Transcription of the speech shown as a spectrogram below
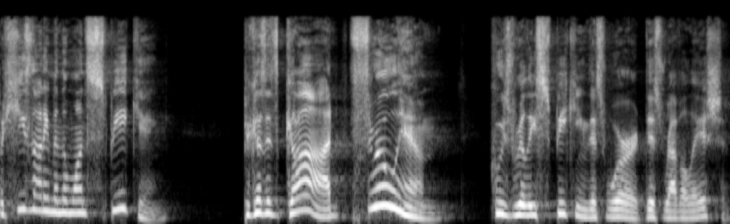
but he's not even the one speaking because it's God through him who's really speaking this word, this revelation.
